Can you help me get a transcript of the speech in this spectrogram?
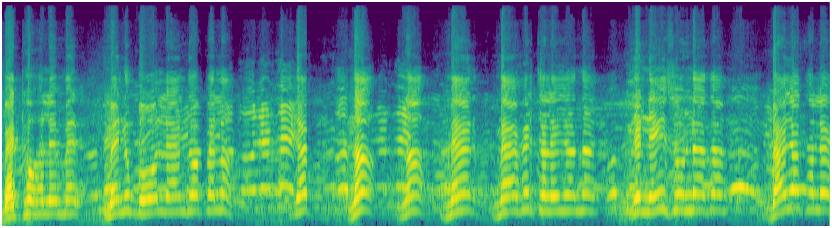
ਬੈਠੋ ਹਲੇ, ਮੈਂ ਮੈਨੂੰ ਬੋਲ ਲੈਣ ਦਿਓ ਪਹਿਲਾਂ। ਜਦ ਨਾ ਨਾ, ਮੈਂ ਮੈਂ ਫਿਰ ਚਲੇ ਜਾਂਦਾ। ਜੇ ਨਹੀਂ ਸੁਣਨਾ ਤਾਂ ਬਹਿ ਜਾ ਥੱਲੇ।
